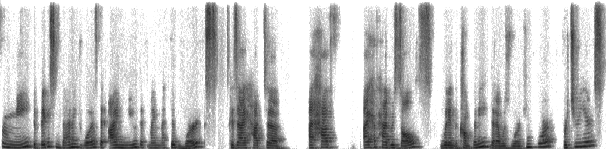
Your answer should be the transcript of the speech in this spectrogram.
for me, the biggest advantage was that I knew that my method works because I had to, I have, I have had results within the company that I was working for for two years.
